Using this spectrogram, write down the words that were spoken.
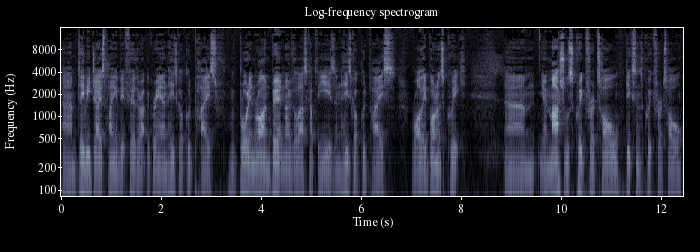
Um, DBJ's playing a bit further up the ground. He's got good pace. We've brought in Ryan Burton over the last couple of years, and he's got good pace. Riley Bonner's quick. Um, you know, Marshall's quick for a toll. Dixon's quick for a toll.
